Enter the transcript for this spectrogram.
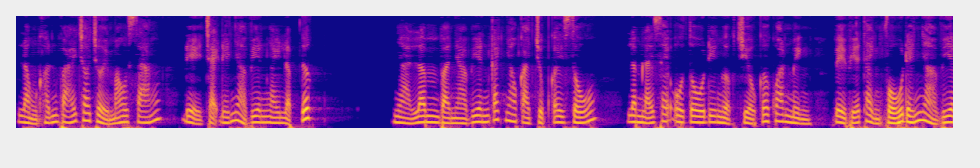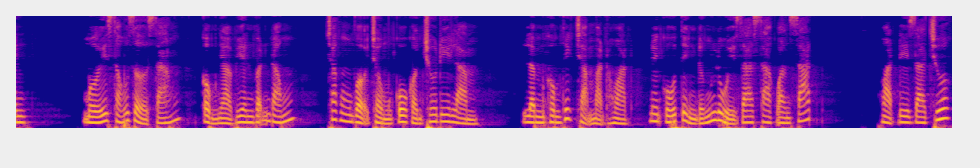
lòng khấn vái cho trời mau sáng để chạy đến nhà viên ngay lập tức. Nhà Lâm và nhà viên cách nhau cả chục cây số Lâm lái xe ô tô đi ngược chiều cơ quan mình về phía thành phố đến nhà viên. Mới 6 giờ sáng, cổng nhà viên vẫn đóng, chắc vợ chồng cô còn chưa đi làm. Lâm không thích chạm mặt Hoạt nên cố tình đứng lùi ra xa quan sát. Hoạt đi ra trước,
